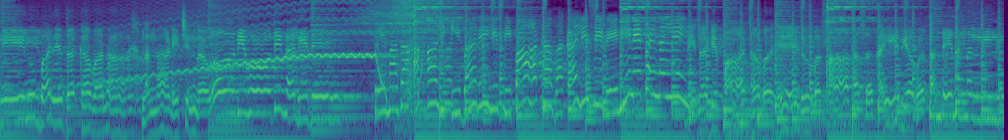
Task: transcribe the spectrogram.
ನೀನು ಬರೆದ ಕವನ ನನ್ನಾಡಿ ಚಿನ್ನ ಓದಿ ಓದಿ ನಲಿದೆ. ಪ್ರೇಮದ ಅಪ್ಪಾಯಿ ಬರೆಯಿಸಿ ಪಾಠವ ಕಲಿಸಿದೆ. ನೀನೆ ಕಣ್ಣಲ್ಲಿ ನಿನಗೆ ಪಾಠವ ಹೇಳುವ ಸಾಹಸ ಧೈರ್ಯವ ತಂದೆ ನನ್ನಲ್ಲಿ.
